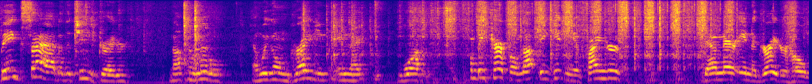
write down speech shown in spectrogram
Big side of the cheese grater, not the little, and we're gonna grate him in that water. Be careful not be getting your fingers down there in the grater hole.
